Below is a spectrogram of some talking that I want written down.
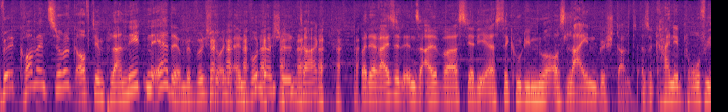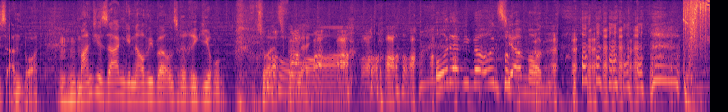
willkommen zurück auf dem Planeten Erde und wir wünschen euch einen wunderschönen Tag. Bei der Reise ins All war es ja die erste Crew, die nur aus Laien bestand, also keine Profis an Bord. Manche sagen genau wie bei unserer Regierung, so als Vergleich. Oder wie bei uns hier am Morgen.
